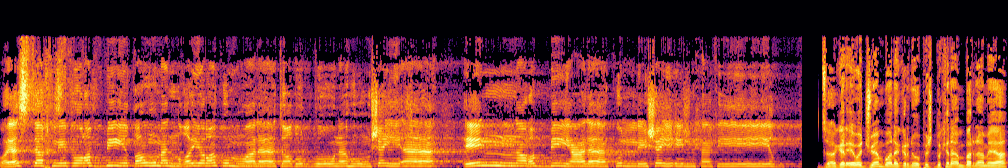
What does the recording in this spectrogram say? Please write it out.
ویستخلف ربی قوما غیرکم ولا تضرونه شیئا ان ربی علی کل شیء حفیظ. جا گەر ئێوە گوێم بۆ نەگرن و پشت بکەنە ئەم بەرنمەیە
